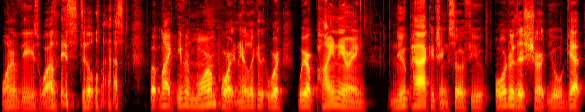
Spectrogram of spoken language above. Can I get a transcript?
one of these while they still last. But Mike, even more important here, look at. We're we are pioneering new packaging. So if you order this shirt, you will get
